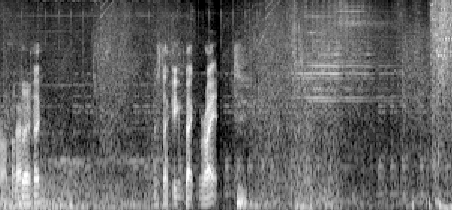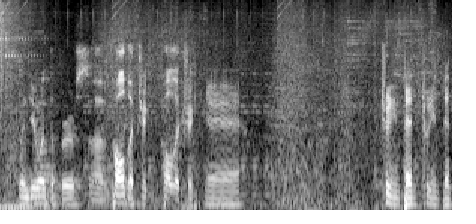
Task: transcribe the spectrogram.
Front Front back. back. We're stacking back right. When do you want the burst? Uh, call the trick, call the trick. Yeah, yeah, yeah. Three in 10, 3 in ten.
